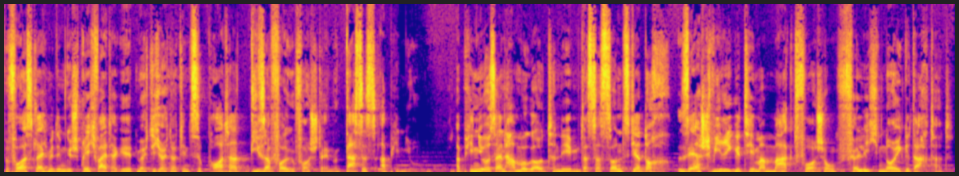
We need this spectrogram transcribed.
Bevor es gleich mit dem Gespräch weitergeht, möchte ich euch noch den Supporter dieser Folge vorstellen und das ist Apinio. Apinio ist ein Hamburger Unternehmen, das das sonst ja doch sehr schwierige Thema Marktforschung völlig neu gedacht hat.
